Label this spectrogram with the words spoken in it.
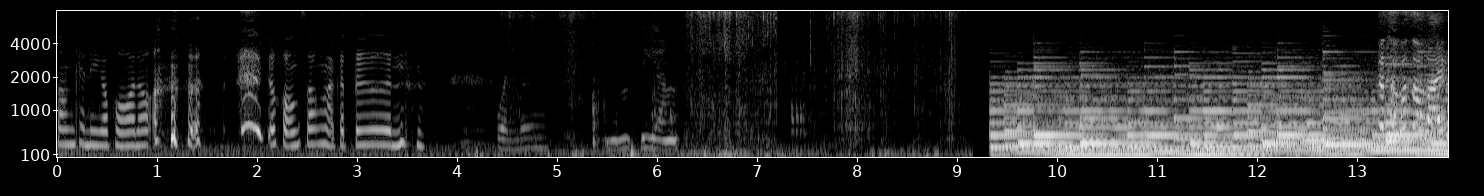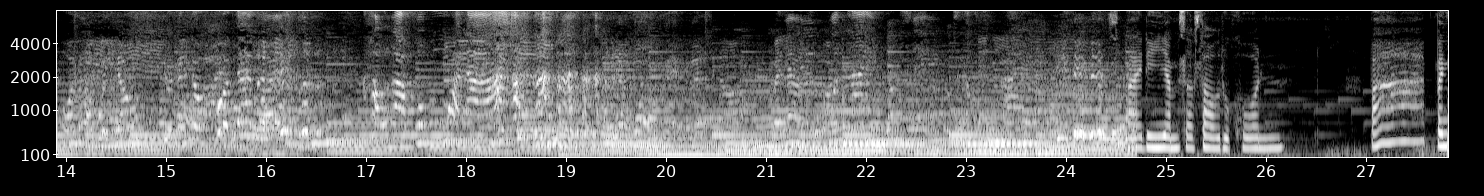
ซ่องแค่นี้ก็พอเนาะเจ้าของซ่องหากระตื่นปวดมึงอยู่บนเตียงก็ถือว่าจะไลฟ์โพสเขาคนเดียวอยู่ในดงคนแน่เลยเขากับพวกหัวนะไปแล้วคนไหนคนเซ็งสมัยนี้สบายดียำเศร้าๆทุกคนป้าเป็น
